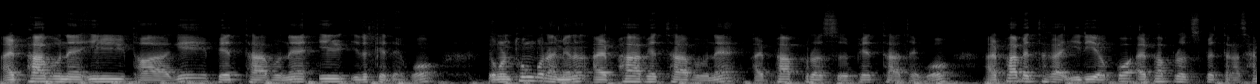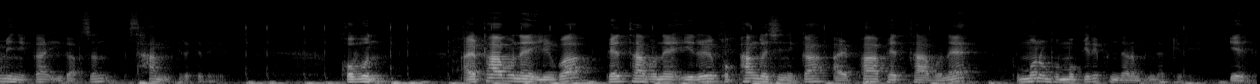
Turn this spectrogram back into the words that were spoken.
알파분의 1 더하기 베타분의 1 이렇게 되고 요거는 통분하면은 알파 베타분의 알파 플러스 베타 되고 알파 베타가 1이었고 알파 플러스 베타가 3이니까 이 값은 3 이렇게 되겠지. 곱은 알파분의 1과 베타분의 1을 곱한 것이니까 알파 베타분의 분모는 분모끼리 분자는 분자끼리. 1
